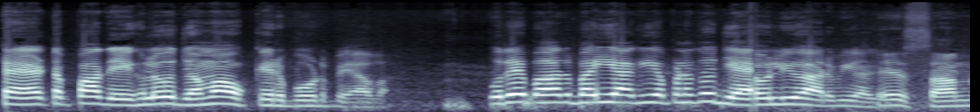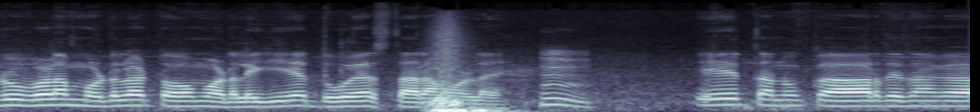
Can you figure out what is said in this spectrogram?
ਟਾਇਰ ਟੱਪਾ ਦੇਖ ਲਓ ਜਮਾ ਓਕੇ ਰਿਪੋਰਟ ਪਿਆ ਵਾ। ਉਹਦੇ ਬਾਅਦ ਬਾਈ ਆ ਗਈ ਆਪਣੇ ਤੋਂ ਜੈਵਲਯੂਆਰ ਵੀ ਆ ਗਈ ਇਹ ਸਨਰੂਫ ਵਾਲਾ ਮਾਡਲ ਆ ਟੌਪ ਮਾਡਲ ਹੈ 2017 ਮਾਡਲ ਹੈ ਹੂੰ। ਇਹ ਤੁਹਾਨੂੰ ਕਾਰ ਦੇ ਦਾਂਗਾ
